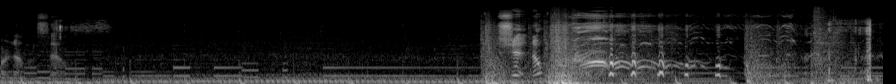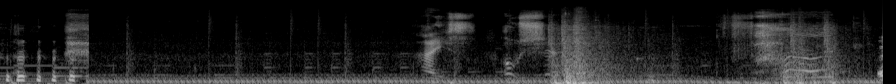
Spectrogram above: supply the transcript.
Or down this hill. Shit, nope. nice. Oh shit. Fuck. See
